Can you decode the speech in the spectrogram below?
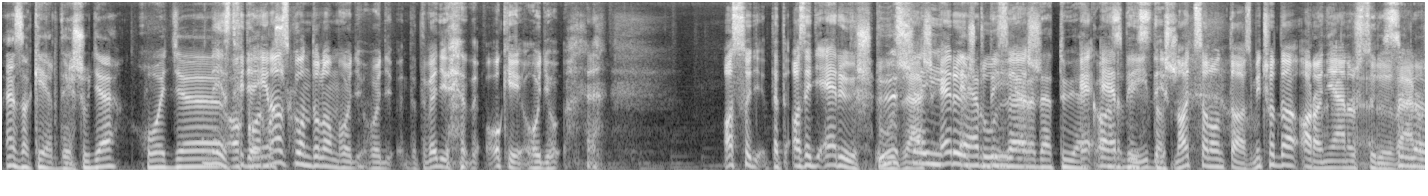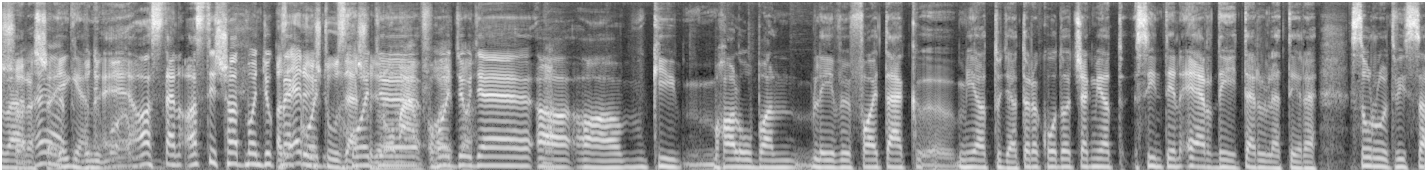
ez a kérdés, ugye, hogy Nézd, figyelj, akkor én most- azt gondolom, hogy, hogy tehát vegy, oké, hogy az, hogy tehát az egy erős túlzás, Ősei erős túlzás, eredetűek, az Erdély, és Nagy Szalonta az micsoda? Arany János szülővárosa. Szülővárosa, Hát, igen. mondjuk- E, Aztán azt is hadd mondjuk Az meg, erős túlzás, hogy hogy, román hogy, hogy ugye a, a kihalóban lévő fajták ö, miatt, ugye a török hódoltság miatt szintén Erdély területére szorult vissza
